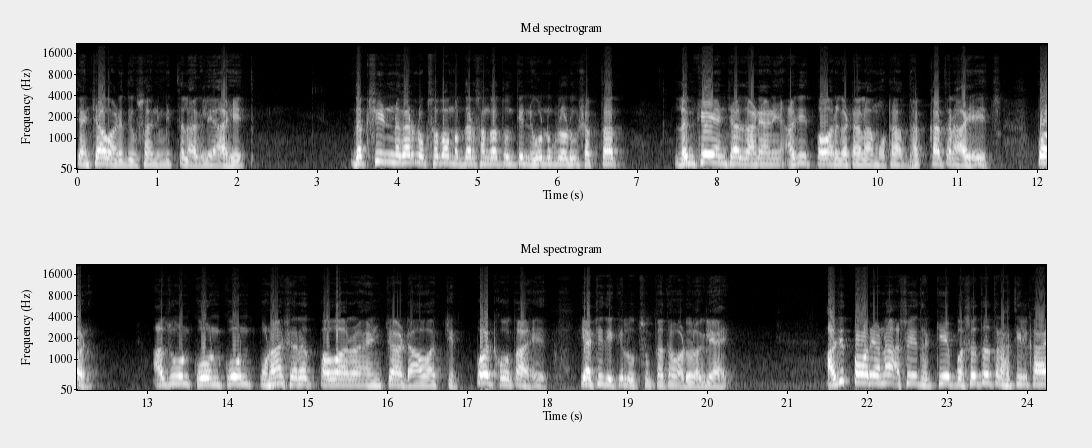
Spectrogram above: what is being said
त्यांच्या वाढदिवसानिमित्त लागले आहेत. दक्षिण नगर लोकसभा मतदारसंघातून ते निवडणूक लढवू शकतात. लंके यांच्या जाण्याने अजित पवार गटाला मोठा धक्का तर आहेच पण अजून कोण कोण पुन्हा शरद पवार यांच्या डावात चितपट होत आहेत याची देखील उत्सुकता आता वाढू लागली आहे. अजित पवार यांना असे धक्के बसतच राहतील काय?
